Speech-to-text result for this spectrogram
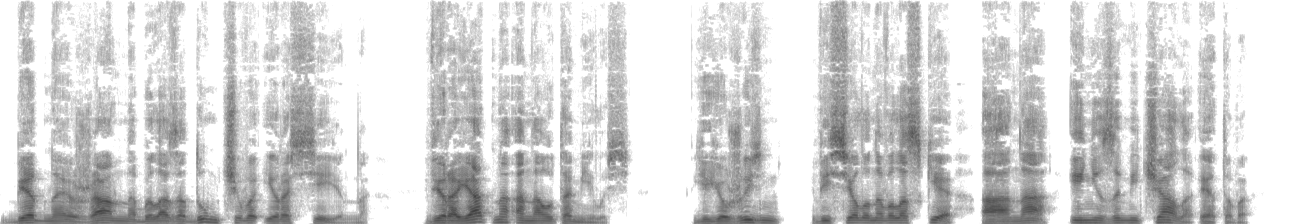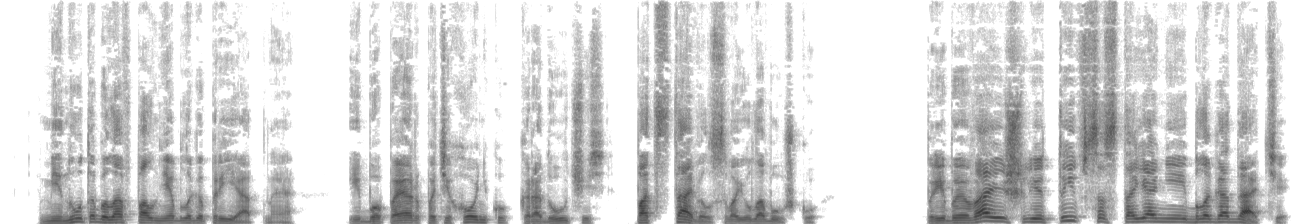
Бедная Жанна была задумчива и рассеянна. Вероятно, она утомилась. Ее жизнь висела на волоске, а она и не замечала этого. Минута была вполне благоприятная, и Бопер потихоньку, крадучись, подставил свою ловушку. пребываешь ли ты в состоянии благодати?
